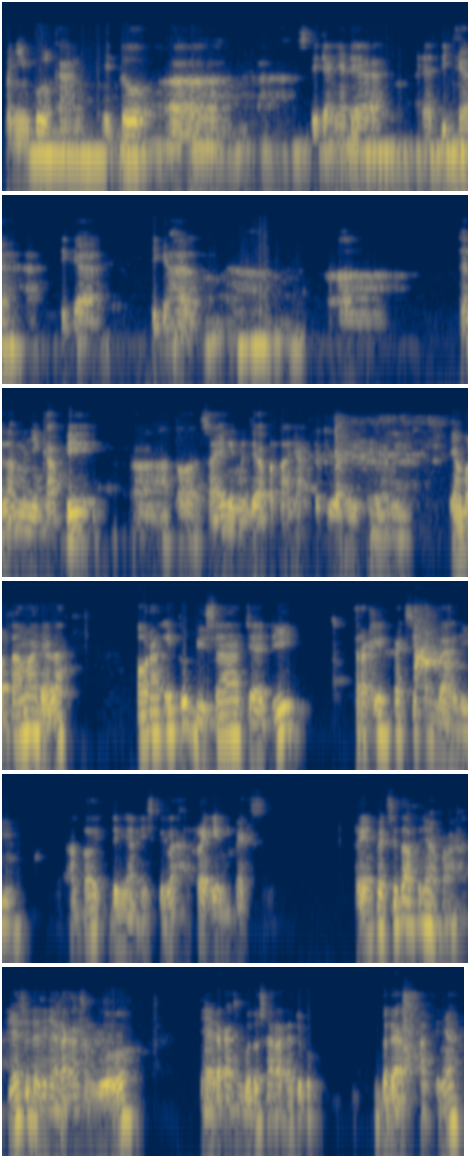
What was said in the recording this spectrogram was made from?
menyimpulkan itu uh, setidaknya ada ada tiga tiga tiga hal uh, uh, dalam menyikapi uh, atau saya ingin menjawab pertanyaan kedua ini. Yang pertama adalah orang itu bisa jadi terinfeksi kembali atau dengan istilah reinfeksi. Reinfeksi itu artinya apa? Dia sudah dinyatakan sembuh, dinyatakan sembuh itu syaratnya cukup berat. Artinya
